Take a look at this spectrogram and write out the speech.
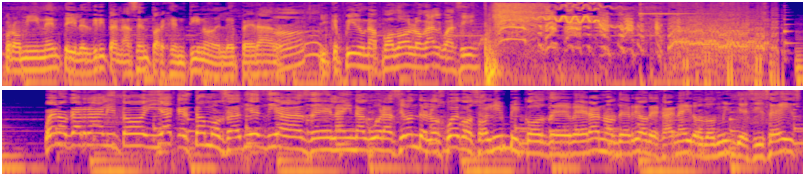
prominente y les gritan acento argentino del leperado. Ah. Y que pide una podóloga, algo así. Bueno, carnalito, y ya que estamos a 10 días de la inauguración de los Juegos Olímpicos de Verano de Río de Janeiro 2016,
